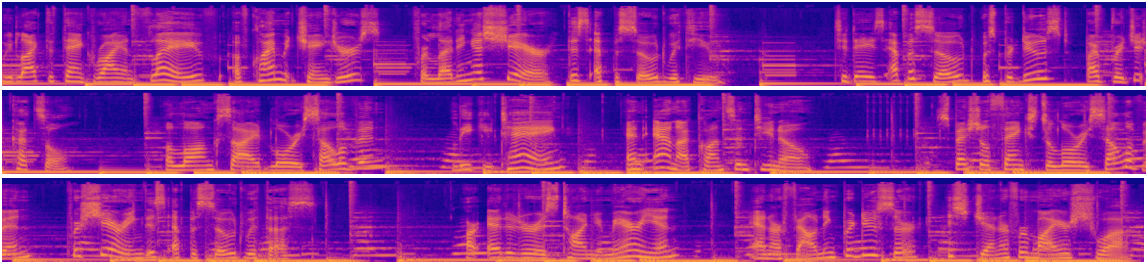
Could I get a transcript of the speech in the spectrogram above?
We'd like to thank Ryan Flahive of Climate Changers for letting us share this episode with you. Today's episode was produced by Brigitte Cutshall, alongside Lori Sullivan, Leekei Tang, and Anna Constantino. Special thanks to Lori Sullivan for sharing this episode with us. Our editor is Tania Marien, and our founding producer is Jennifer Myers Chua.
